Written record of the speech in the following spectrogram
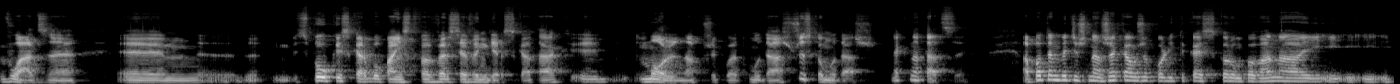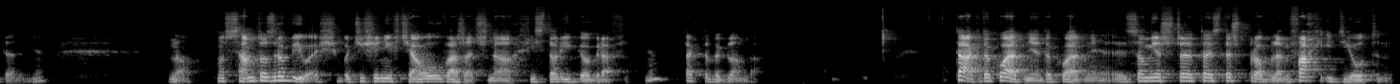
władzę, spółki Skarbu Państwa, wersja węgierska, tak? MOL na przykład mu dasz, wszystko mu dasz, jak na tacy. A potem będziesz narzekał, że polityka jest skorumpowana i, i, i ten, nie? No. No sam to zrobiłeś, bo ci się nie chciało uważać na historii i geografii. Nie? Tak to wygląda. Tak, dokładnie, dokładnie. Są jeszcze, to jest też problem, fachidioten.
